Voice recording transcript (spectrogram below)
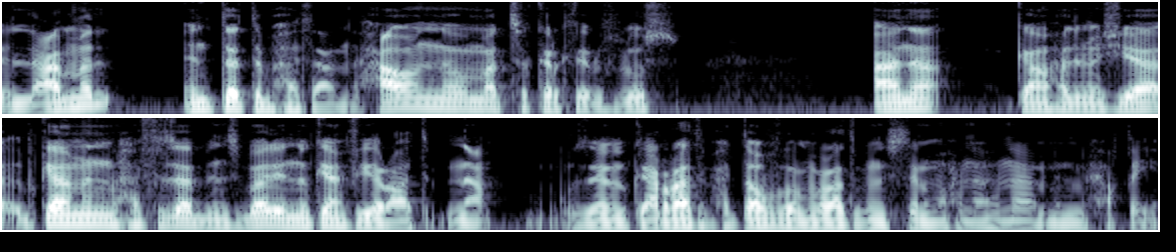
العمل انت تبحث عنه. حاول إنه ما تفكر كثير بالفلوس. أنا كان واحد من الأشياء كان من المحفزات بالنسبة لي إنه كان في راتب. نعم وزي ما كان راتب حتى أفضل من راتب نستلمه إحنا هنا من الملحقيه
